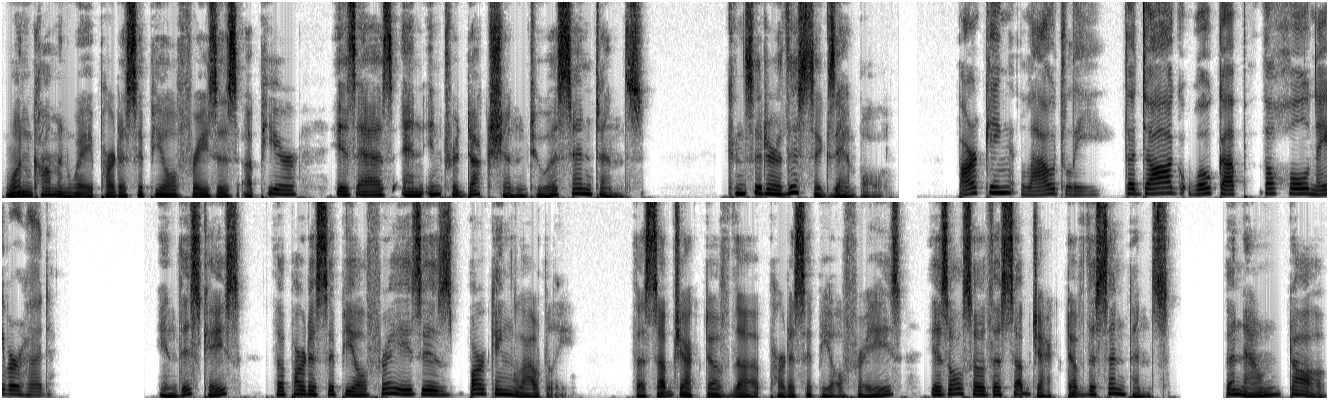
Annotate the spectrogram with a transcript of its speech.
One common way participial phrases appear is as an introduction to a sentence. Consider this example. Barking loudly, the dog woke up the whole neighborhood. In this case, the participial phrase is barking loudly. The subject of the participial phrase is also the subject of the sentence, the noun dog.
